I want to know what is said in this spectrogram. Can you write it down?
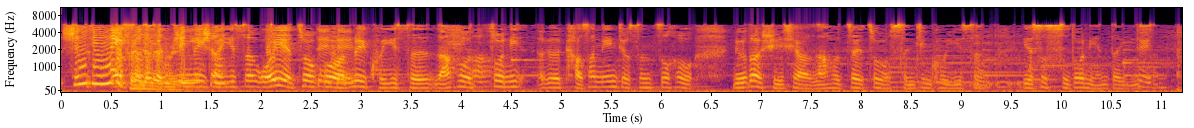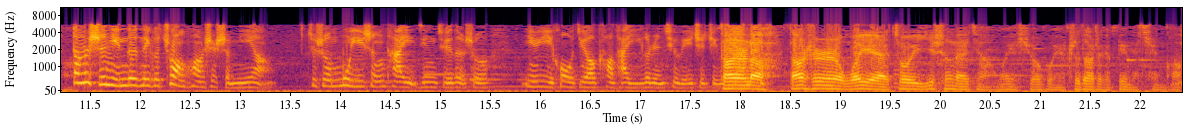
神经内科的神经内科医生。我也做过内科医生，然后做研呃考上研究生之后留到学校，然后再做神经科医生，也是十多年的医生。当时您的那个状况是什么样？就说穆医生他已经觉得说，因为以后就要靠他一个人去维持这个。当然了，当时我也作为医生来讲，我也学过，也知道这个病的情况，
